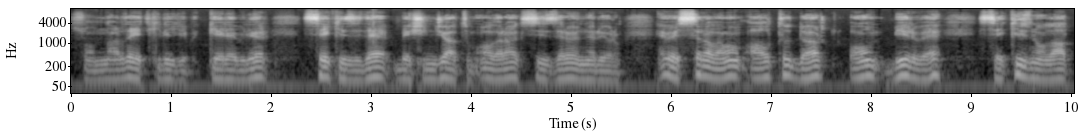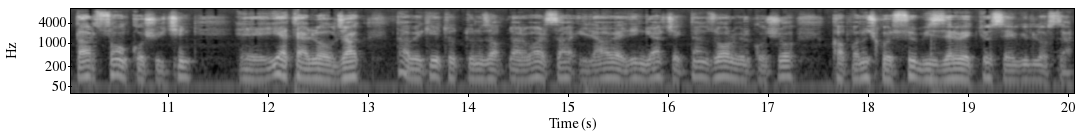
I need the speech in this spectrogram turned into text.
sonlarda etkili gibi gelebilir. 8'i de 5. atım olarak sizlere öneriyorum. Evet sıralamam 6, 4, 10, 1 ve 8 nolu atlar son koşu için e, yeterli olacak. Tabii ki tuttuğunuz atlar varsa ilave edin. Gerçekten zor bir koşu. Kapanış koşusu bizleri bekliyor sevgili dostlar.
